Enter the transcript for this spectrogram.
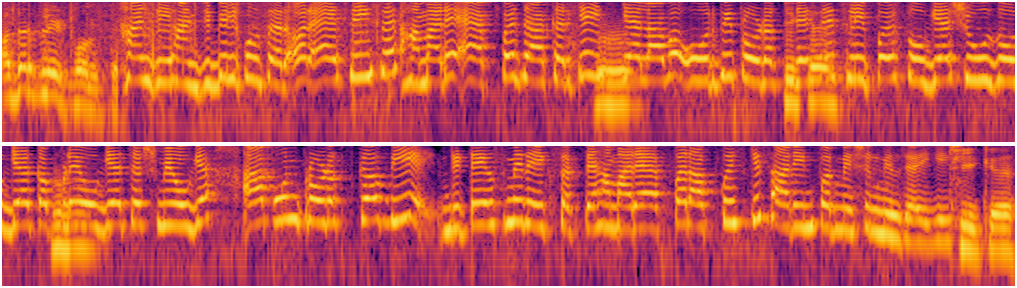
अदर प्लेटफॉर्म से। हाँ जी हाँ जी बिल्कुल सर। और ऐसे ही सर हमारे ऐप पर जा करके इसके अलावा और भी प्रोडक्ट जैसे। स्लीपर्स हो गया शूज़ हो गया कपड़े हो गया चश्मे हो गया आप उन प्रोडक्ट्स का भी डिटेल्स में देख सकते हैं हमारे ऐप पर आपको इसकी सारी इन्फॉर्मेशन मिल जाएगी। ठीक है।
